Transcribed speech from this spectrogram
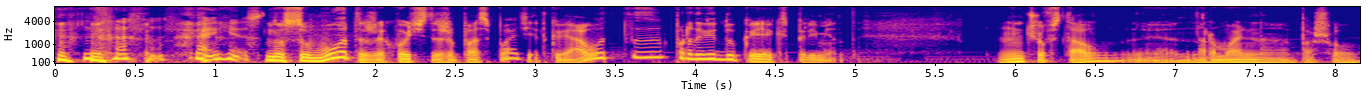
Конечно. Ну, суббота же, хочется же поспать. Я такой, а вот э, проведу-ка я эксперимент. Ну, что, встал, э, нормально пошел.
